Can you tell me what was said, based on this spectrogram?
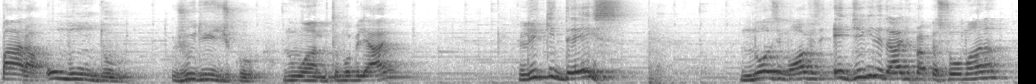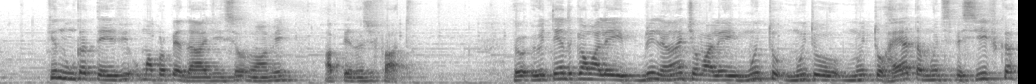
para o mundo jurídico no âmbito imobiliário, liquidez nos imóveis e dignidade para a pessoa humana que nunca teve uma propriedade em seu nome apenas de fato. Eu, eu entendo que é uma lei brilhante, é uma lei muito, muito, muito reta, muito específica.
